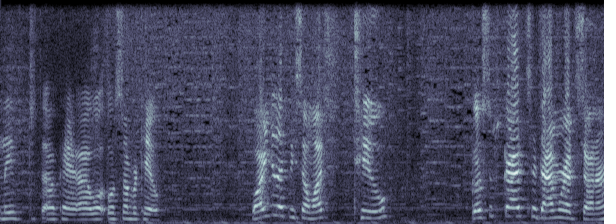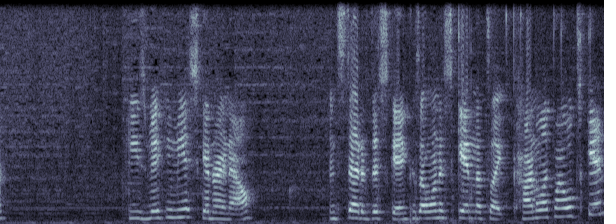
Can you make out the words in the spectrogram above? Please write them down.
Leave, okay, uh, what's number two? Why do you like me so much? Two, Go subscribe to Diamond Red Stoner. He's making me a skin right now. Instead of this skin. Because I want a skin that's like kind of like my old skin.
